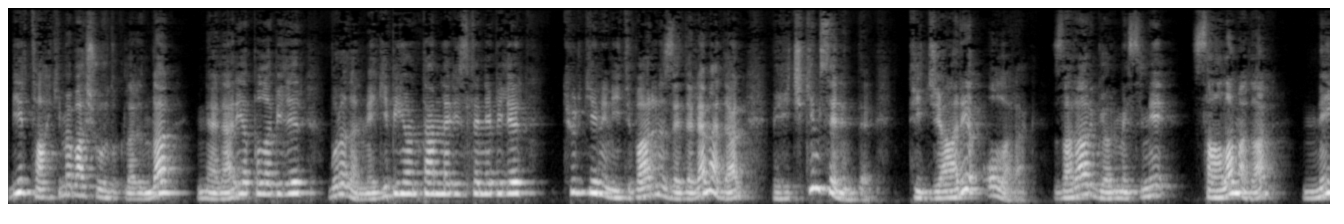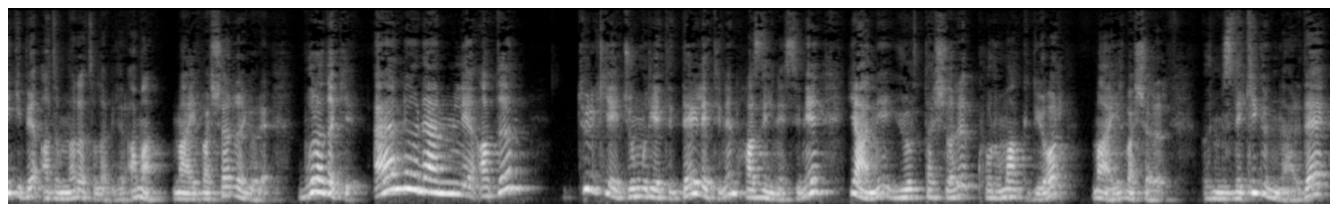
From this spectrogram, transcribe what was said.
bir tahkime başvurduklarında neler yapılabilir? Burada ne gibi yöntemler izlenebilir? Türkiye'nin itibarını zedelemeden ve hiç kimsenin de ticari olarak zarar görmesini sağlamadan ne gibi adımlar atılabilir? Ama Mahir Başarır'a göre buradaki en önemli adım Türkiye Cumhuriyeti Devleti'nin hazinesini yani yurttaşları korumak diyor Mahir Başarır. Önümüzdeki günlerde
